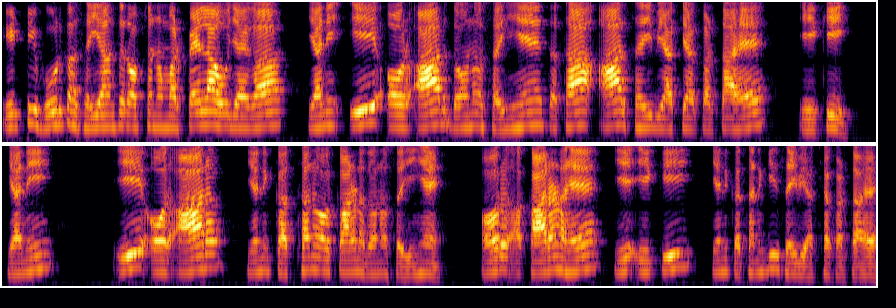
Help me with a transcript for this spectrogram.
84 का सही आंसर ऑप्शन नंबर पहला हो जाएगा। यानी ए और आर दोनों सही हैं तथा आर सही व्याख्या करता है एक ही यानी ए और आर यानी कथन और कारण दोनों सही हैं। और कारण है ये एक ही, यानी कथन की सही व्याख्या करता है।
